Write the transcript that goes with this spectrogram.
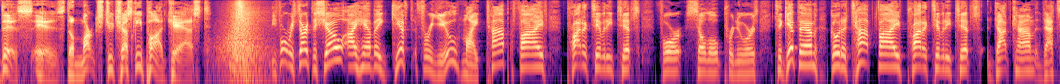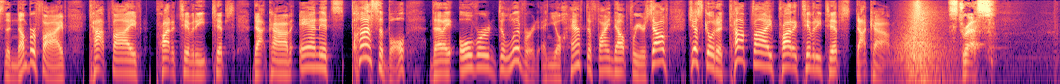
This is the Mark Struczewski Podcast. Before we start the show, I have a gift for you my top five productivity tips for solopreneurs. To get them, go to top5productivitytips.com. That's the number five, top five productivitytips.com. And it's possible that I over delivered, and you'll have to find out for yourself. Just go to top5productivitytips.com. Stress.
